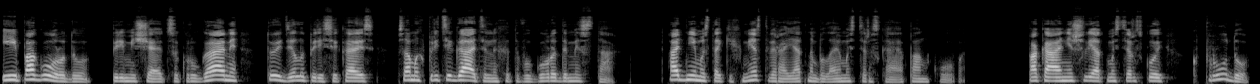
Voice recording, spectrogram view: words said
и по городу перемещаются кругами, то и дело пересекаясь в самых притягательных этого города местах. Одним из таких мест, вероятно, была и мастерская Панкова. Пока они шли от мастерской к пруду,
